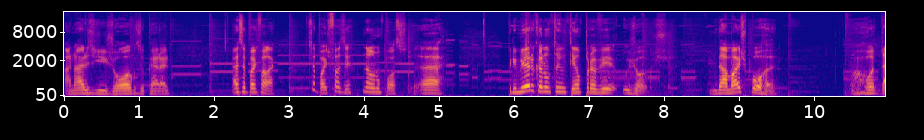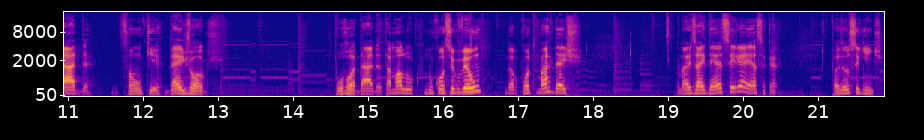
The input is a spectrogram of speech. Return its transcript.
Análise de jogos e o caralho. Aí você pode falar. Você pode fazer. Não, não posso. Ah. Primeiro que eu não tenho tempo pra ver os jogos. Ainda mais, porra. Uma rodada. São o quê? 10 jogos. Por rodada. Tá maluco. Não consigo ver um. Dá quanto mais 10. Mas a ideia seria essa, cara. Fazer o seguinte:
